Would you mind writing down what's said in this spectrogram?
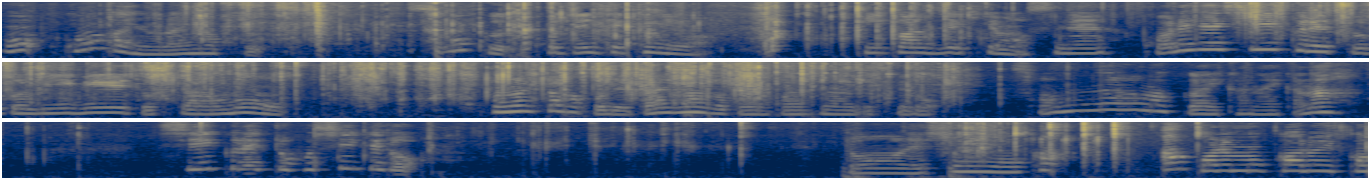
お今回のラインナップすごく個人的にはいい感じできてますね。これでシークレットと BB8 したらもう、この1箱で大満足な感じなんですけど、そんなうまくはいかないかな。シークレット欲しいけど、どうでしょうか。あ、これも軽い感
